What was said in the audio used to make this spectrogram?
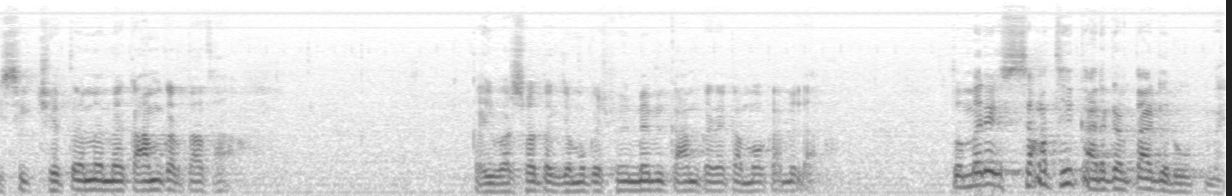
इसी क्षेत्र में मैं काम करता था। कई वर्षों तक जम्मू कश्मीर में भी काम करने का मौका मिला। तो मेरे साथी कार्यकर्ता के रूप में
